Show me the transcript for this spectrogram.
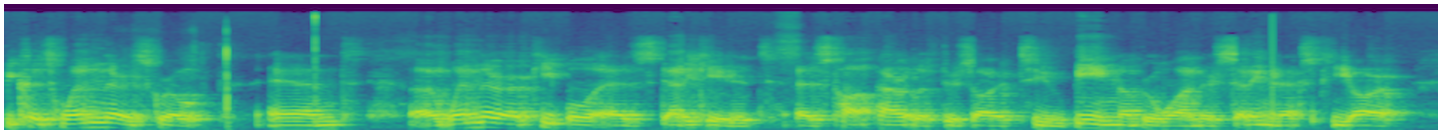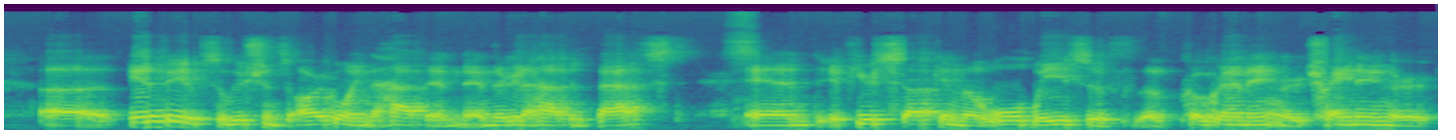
because when there's growth and uh, when there are people as dedicated as top powerlifters are to being number one or setting the next PR, uh, innovative solutions are going to happen and they're going to happen fast. And if you're stuck in the old ways of, of programming or training or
